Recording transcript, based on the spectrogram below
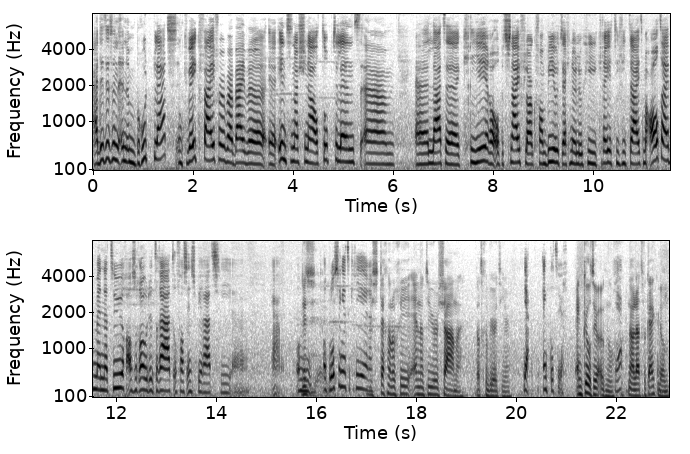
Ja, dit is een, een, een broedplaats, een kweekvijver, waarbij we internationaal toptalent ehm, eh, laten creëren op het snijvlak van biotechnologie, creativiteit, maar altijd met natuur als rode draad of als inspiratie ja, om Dus- oplossingen te creëren. Dus technologie en natuur samen. Dat gebeurt hier. Ja, en cultuur. En cultuur ook nog. Ja. Nou, laten we kijken dan.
